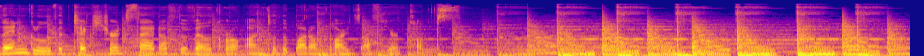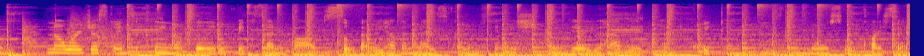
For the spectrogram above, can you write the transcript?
Then glue the textured side of the velcro onto the bottom parts of your cups. We're just going to clean up the little bits and bobs so that we have a nice clean finish. And there you have it, a quick and easy no-sew corset.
